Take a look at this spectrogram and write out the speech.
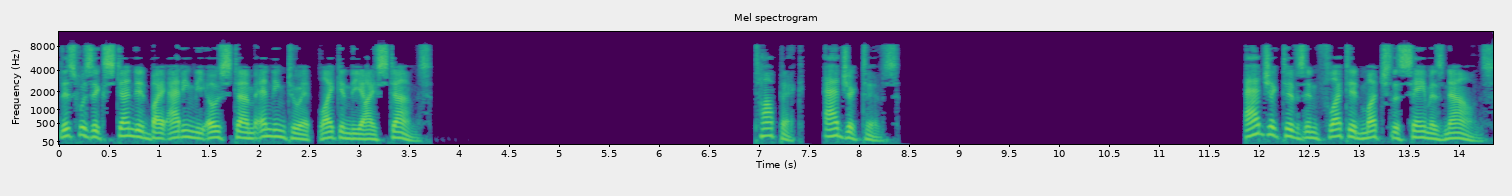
this was extended by adding the O stem ending to it, like in the I stems. Adjectives Adjectives inflected much the same as nouns.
